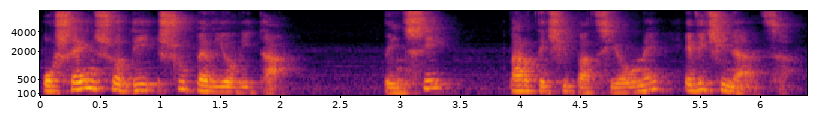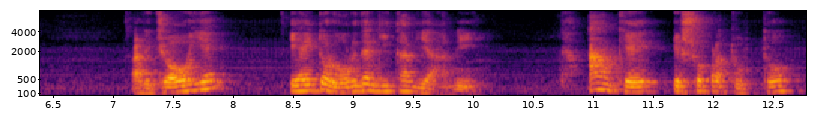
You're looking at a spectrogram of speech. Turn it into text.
o senso di superiorità, bensì partecipazione e vicinanza alle gioie e ai dolori degli italiani, anche e soprattutto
